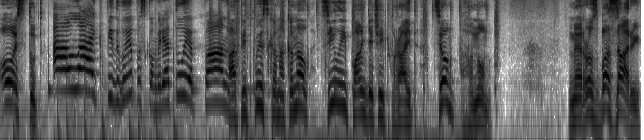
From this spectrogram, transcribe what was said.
ось тут. А лайк під випуском рятує пан. А підписка на канал цілий пандячий прайд. Цьом гном. Не розбазарюй,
